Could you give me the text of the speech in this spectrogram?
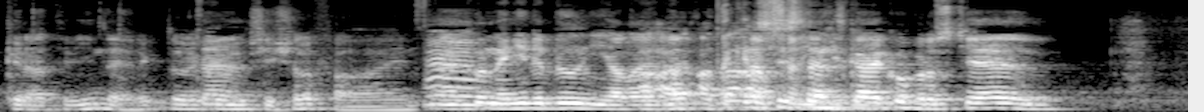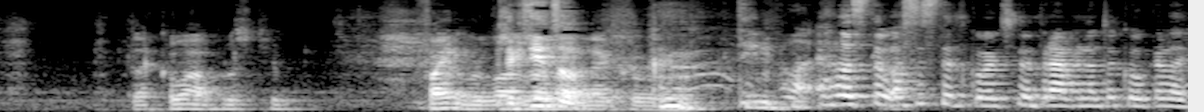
kreativní direktor jako Ten- mi přišel fajn. To jako není debilní, ale A, a, a ta asistentka jako prostě taková prostě fajn odvážná. Řekni to. Jako, Ty vole, hele, s tou asistentkou, jak jsme právě na to koukali.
